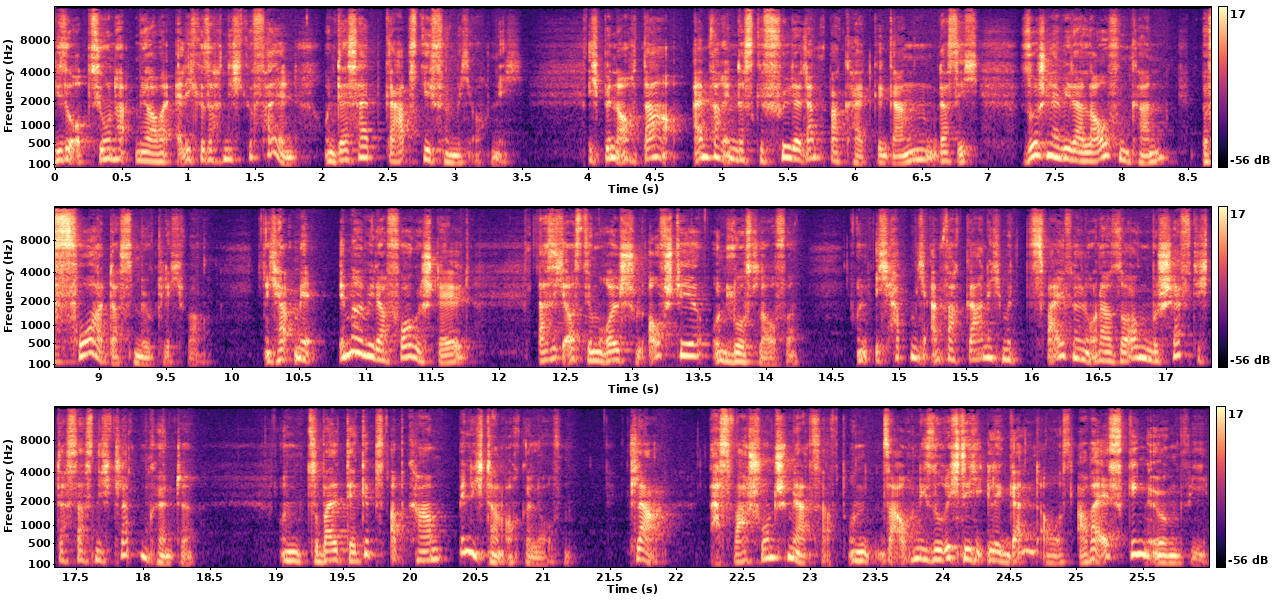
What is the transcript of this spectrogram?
Diese Option hat mir aber ehrlich gesagt nicht gefallen und deshalb gab es die für mich auch nicht. Ich bin auch da einfach in das Gefühl der Dankbarkeit gegangen, dass ich so schnell wieder laufen kann, bevor das möglich war. Ich habe mir immer wieder vorgestellt, dass ich aus dem Rollstuhl aufstehe und loslaufe. Und ich habe mich einfach gar nicht mit Zweifeln oder Sorgen beschäftigt, dass das nicht klappen könnte. Und sobald der Gips abkam, bin ich dann auch gelaufen. Klar, das war schon schmerzhaft und sah auch nicht so richtig elegant aus, aber es ging irgendwie.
